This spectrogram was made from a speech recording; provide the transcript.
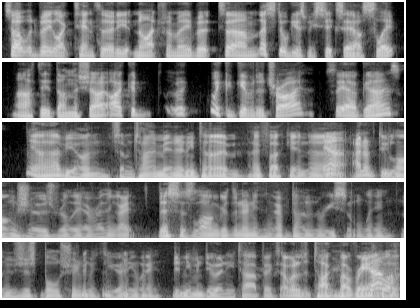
so it would be like ten thirty at night for me. But um, that still gives me six hours sleep after you've done the show. I could. we- We could give it a try. See how it goes. Yeah, I'll have you on sometime, man. Anytime. I fucking uh, Yeah. I don't do long shows really ever. I think I this is longer than anything I've done recently. It was just bullshitting with you anyway. Didn't even do any topics. I wanted to talk about Rambo No.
